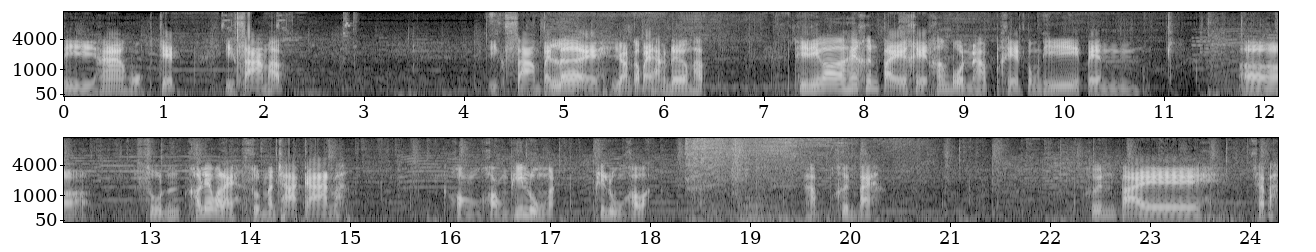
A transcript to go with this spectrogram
สี่ห้าหกเจ็ดอีกสามครับ อีกสามไปเลย ย้อนกลับไปทางเดิมครับ ทีนี้ก็ให้ขึ้นไปเขตข้างบนนะครับ เขตตรงที่เป็น เอ่อ ศูนย์เขาเรียกว่าอะไร ศูนย์บัญชาการปะของของพี่ลุงอะพี่ลุงเขาอะ ครับขึ้นไป ขึ้นไปใช่ปะ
